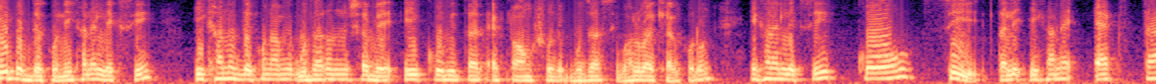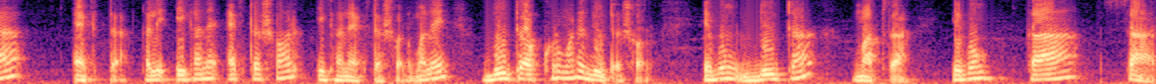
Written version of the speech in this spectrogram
এইবার দেখুন, এখানে লিখছি এখানে দেখুন আমি উদাহরণ হিসাবে এই কবিতার একটা অংশ বোঝাচ্ছি, ভালোভাবে খেয়াল করুন। এখানে লিখছি কো, সি, তাহলে এখানে একটা একটা। তাহলে এখানে একটা স্বর, এখানে একটা স্বর মানে দুইটা অক্ষর মানে দুইটা স্বর, এবং দুইটা মাত্রা, এবং কা, সার।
